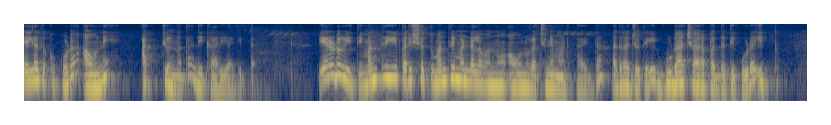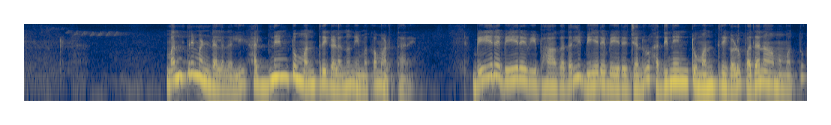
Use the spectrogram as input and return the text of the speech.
ಎಲ್ಲದಕ್ಕೂ ಕೂಡ ಅವನೇ ಅತ್ಯುನ್ನತ ಅಧಿಕಾರಿಯಾಗಿದ್ದ. ಎರಡು ರೀತಿ, ಮಂತ್ರಿ ಪರಿಷತ್ತು ಮಂತ್ರಿಮಂಡಲವನ್ನು ಅವನು ರಚನೆ ಮಾಡ್ತಾ ಇದ್ದ. ಅದರ ಜೊತೆಗೆ ಗೂಢಾಚಾರ ಪದ್ಧತಿ ಕೂಡ ಇತ್ತು. ಮಂತ್ರಿಮಂಡಲದಲ್ಲಿ ಹದಿನೆಂಟು ಮಂತ್ರಿಗಳನ್ನು ನೇಮಕ ಮಾಡ್ತಾರೆ. ಬೇರೆ ಬೇರೆ ವಿಭಾಗದಲ್ಲಿ ಬೇರೆ ಬೇರೆ ಜನರು ಹದಿನೆಂಟು ಮಂತ್ರಿಗಳು ಪದನಾಮ ಮತ್ತು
